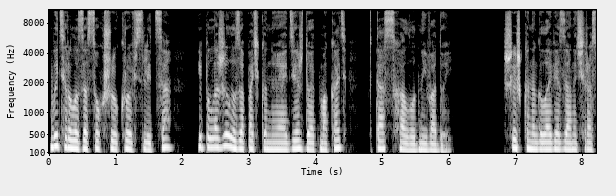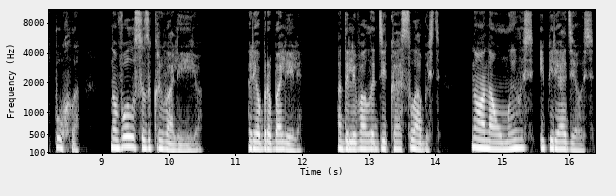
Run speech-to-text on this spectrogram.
вытерла засохшую кровь с лица и положила запачканную одежду отмокать в таз с холодной водой. Шишка на голове за ночь распухла, но волосы закрывали ее. Ребра болели. Одолевала дикая слабость, но она умылась и переоделась.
